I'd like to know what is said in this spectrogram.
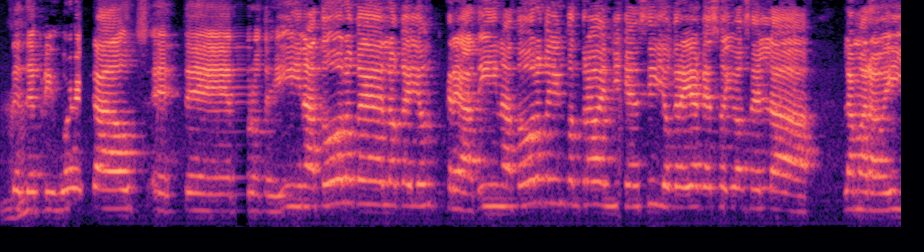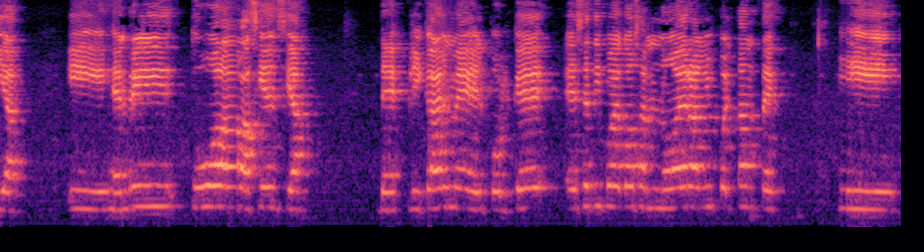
desde pre-workouts, este, proteína, todo lo que, lo que yo, creatina, todo lo que yo encontraba en GNC, yo creía que eso iba a ser la, la maravilla. Y Henry tuvo la paciencia de explicarme el por qué ese tipo de cosas no eran importantes y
